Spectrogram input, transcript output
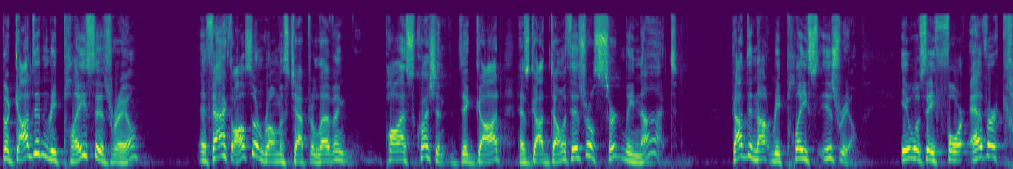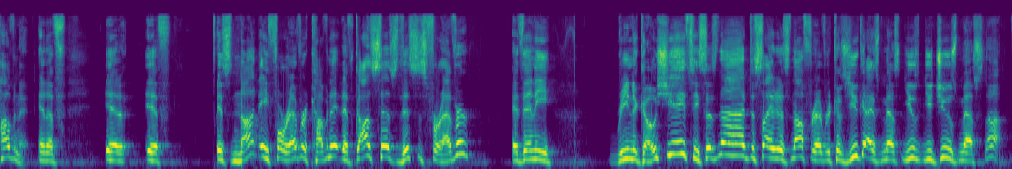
But God didn't replace Israel. In fact, also in Romans chapter 11, Paul asks the question Did God, has God done with Israel? Certainly not. God did not replace Israel. It was a forever covenant. And if, if, if it's not a forever covenant, if God says this is forever, and then he renegotiates, he says, nah, I've decided it's not forever because you guys messed, you, you Jews messed up.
